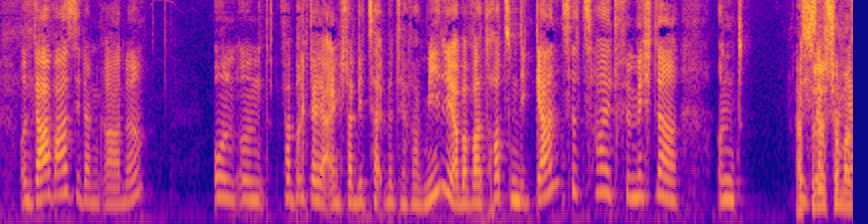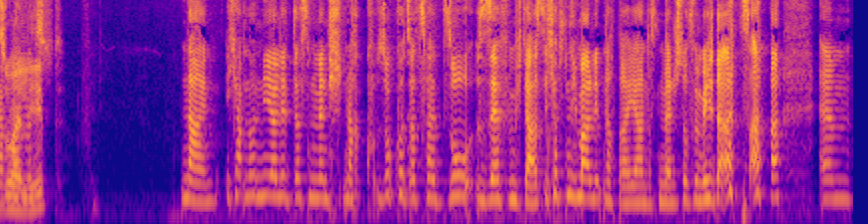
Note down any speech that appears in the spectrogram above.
Und da war sie dann gerade und, und verbringt da ja eigentlich dann die Zeit mit der Familie, aber war trotzdem die ganze Zeit für mich da. Und Hast Ich du das schon mal so erlebt? Nein, ich habe noch nie erlebt, dass ein Mensch nach so kurzer Zeit so sehr für mich da ist. Ich habe es nicht mal erlebt nach drei Jahren, dass ein Mensch so für mich da ist. Aber ähm,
